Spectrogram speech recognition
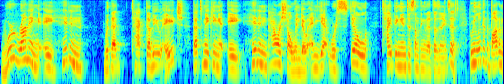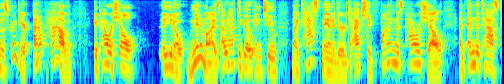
we're running a hidden, with that TAC WH, that's making it a hidden PowerShell window, and yet we're still typing into something that doesn't exist. If we look at the bottom of the screen here, I don't have a PowerShell you know, minimized. I would have to go into my task manager to actually find this PowerShell and end the task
